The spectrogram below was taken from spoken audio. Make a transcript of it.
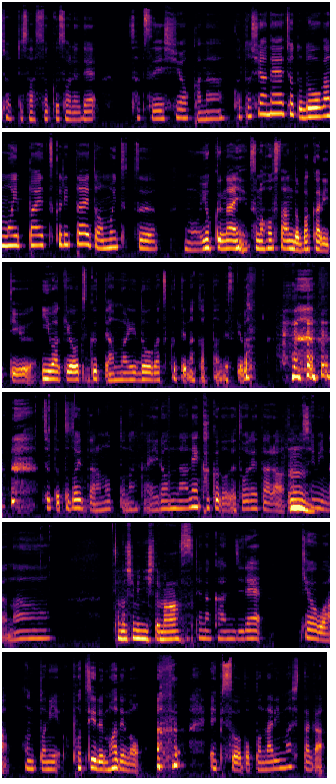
ちょっと早速それで撮影しようかな。今年はね、ちょっと動画もいっぱい作りたいと思いつつ、もう良くないスマホスタンドばかりっていう言い訳を作ってあんまり動画作ってなかったんですけど。ちょっと届いたらもっとなんかいろんなね、角度で撮れたら楽しみだな、楽しみにしてます。てな感じで、今日は本当にポチるまでの エピソードとなりましたが、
